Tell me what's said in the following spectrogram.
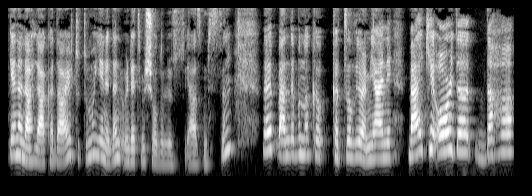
Genel ahlaka dair tutumu yeniden üretmiş oluruz yazmışsın. Ve ben de buna katılıyorum. Yani belki orada daha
